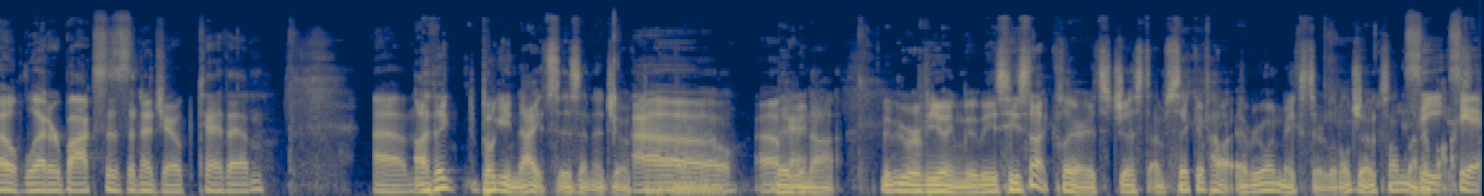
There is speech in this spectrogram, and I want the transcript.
Oh, Letterboxd isn't a joke to them. Um, I think Boogie Nights isn't a joke. to me. I don't know. oh, okay. Maybe not. Maybe reviewing movies. He's not clear. It's just I'm sick of how everyone makes their little jokes on See- see,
